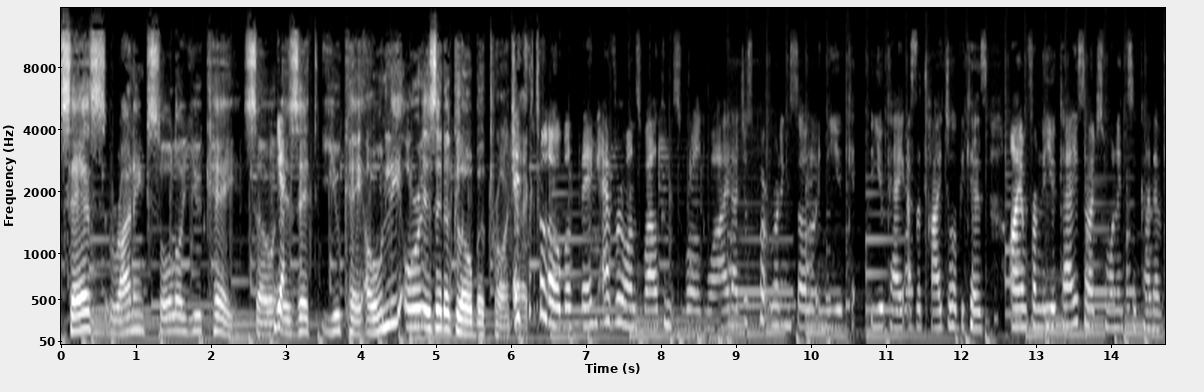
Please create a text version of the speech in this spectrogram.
says running solo UK. So yes. is it UK only or is it a global project? It's a global thing. Everyone's welcome. It's worldwide. I just put running solo in the UK, UK as the title because I am from the UK. So I just wanted to kind of,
